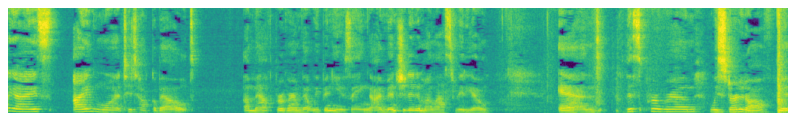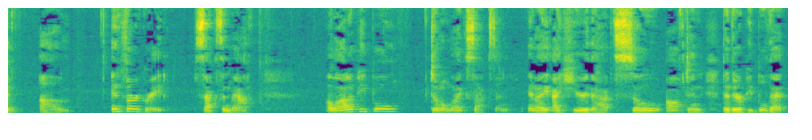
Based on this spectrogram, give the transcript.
Hi guys, I want to talk about a math program that we've been using. I mentioned it in my last video. And this program we started off with um, in third grade, Saxon Math. A lot of people don't like Saxon. And I, I hear that so often that there are people that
